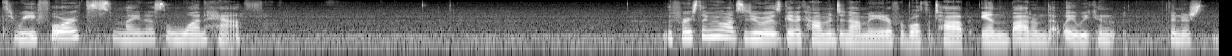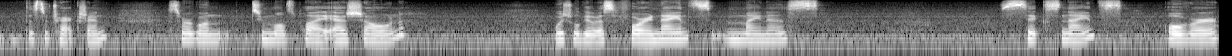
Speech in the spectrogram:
3 fourths minus 1 half. The first thing we want to do is get a common denominator for both the top and the bottom. That way we can finish the subtraction. So we're going to multiply as shown, which will give us 4 ninths minus 6 ninths over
